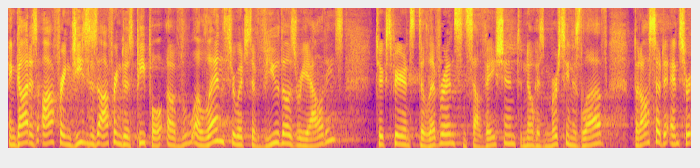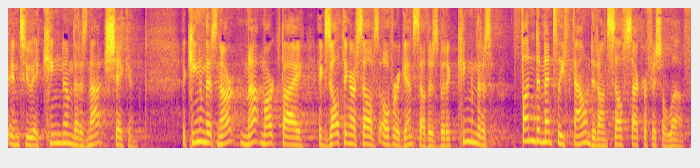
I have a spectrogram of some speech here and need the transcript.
And God is offering, Jesus is offering to his people a, a lens through which to view those realities to experience deliverance and salvation, to know his mercy and his love, but also to enter into a kingdom that is not shaken. A kingdom that's not, not marked by exalting ourselves over against others, but a kingdom that is fundamentally founded on self sacrificial love.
